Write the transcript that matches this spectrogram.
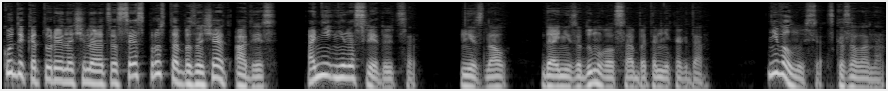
«Коды, которые начинаются с «С», просто обозначают адрес. Они не наследуются». «Не знал. Да и не задумывался об этом никогда». «Не волнуйся», — сказала она.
